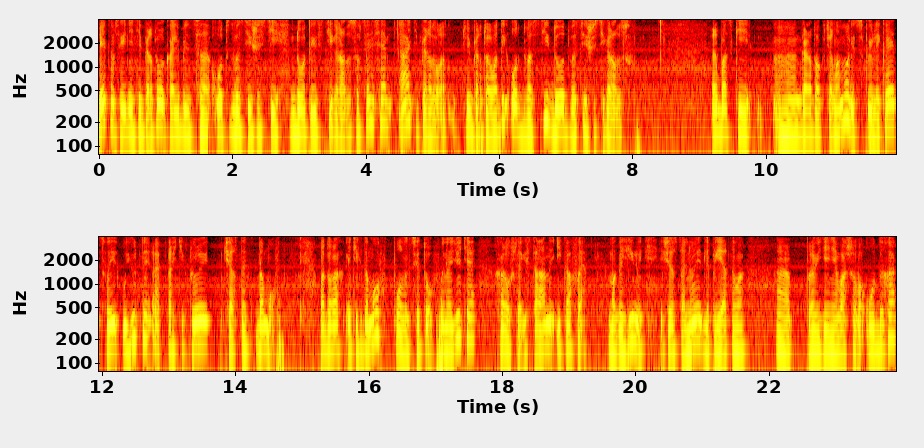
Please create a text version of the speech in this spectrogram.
Летом средняя температура колеблется от 26 до 30 градусов Цельсия, а температура, температура воды от 20 до 26 градусов. Рыбацкий э, городок Черноморец привлекает своей уютной архитектурой частных домов. Во дворах этих домов, полных цветов, вы найдете хорошие рестораны и кафе, магазины и все остальное для приятного э, проведения вашего отдыха,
